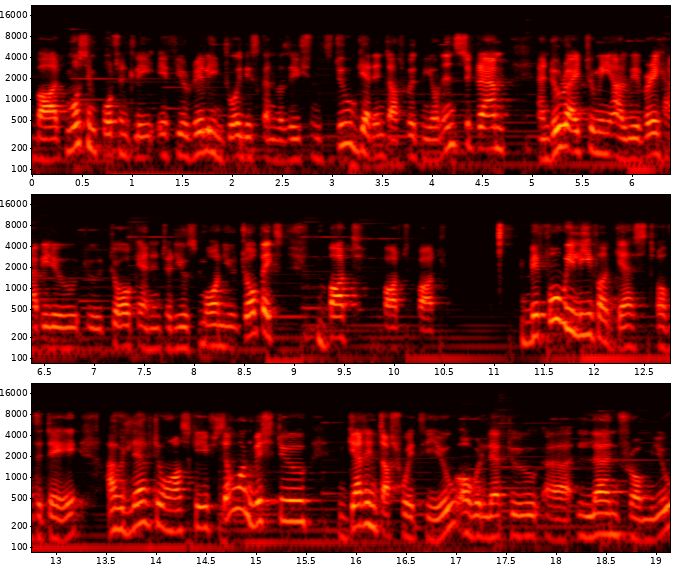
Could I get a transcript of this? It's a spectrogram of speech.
but most importantly, if you really enjoy these conversations, do get in touch with me on Instagram and do write to me. I'll be very happy to, to talk and introduce more new topics. But, but, but, before we leave our guest of the day, I would love to ask you if someone wished to get in touch with you, or would love to uh, learn from you,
